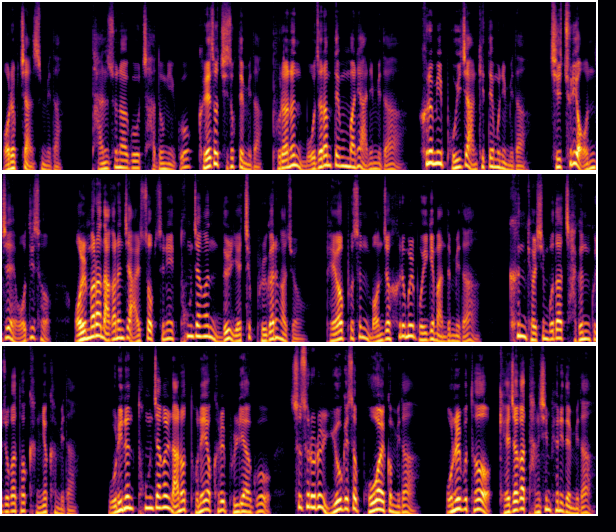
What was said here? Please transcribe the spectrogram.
어렵지 않습니다. 단순하고 자동이고 그래서 지속됩니다. 불안은 모자람 때문만이 아닙니다. 흐름이 보이지 않기 때문입니다. 지출이 언제, 어디서, 얼마나 나가는지 알 수 없으니 통장은 늘 예측 불가능하죠. 베어풋은 먼저 흐름을 보이게 만듭니다. 큰 결심보다 작은 구조가 더 강력합니다. 우리는 통장을 나눠 돈의 역할을 분리하고 스스로를 유혹에서 보호할 겁니다. 오늘부터 계좌가 당신 편이 됩니다.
